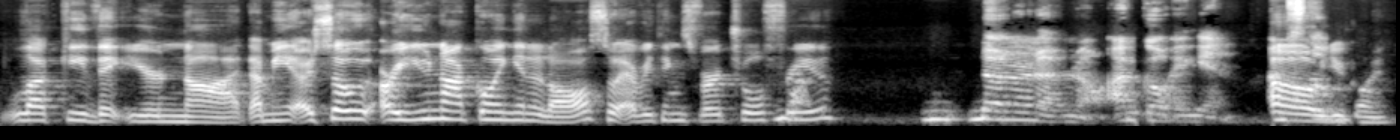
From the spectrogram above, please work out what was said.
lucky that you're not i mean so are you not going in at all so everything's virtual for No. you No, no, no, no. I'm going in. I'm oh still you're going in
